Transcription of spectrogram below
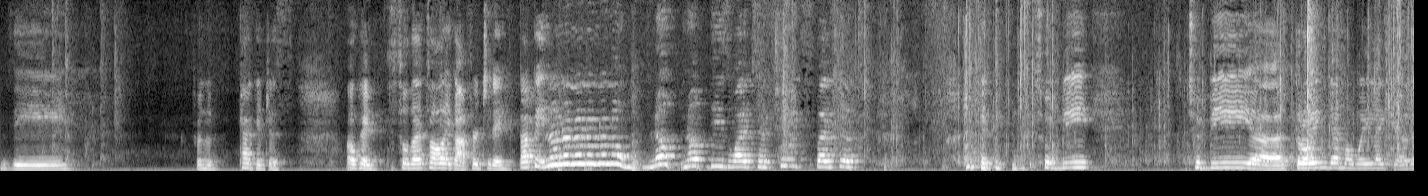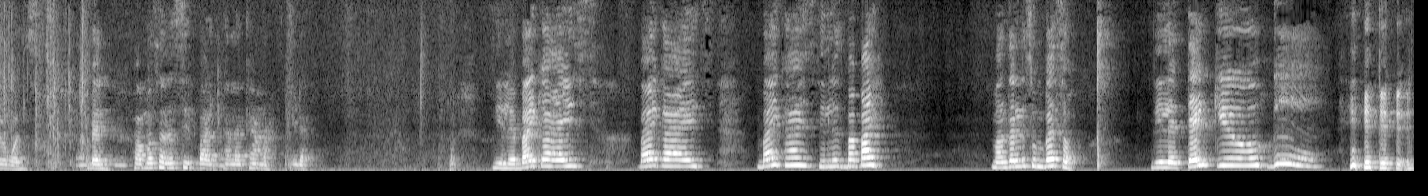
the from the packages. Okay, so that's all I got for today. Papi, no, no, no, no, no, no. Nope, nope. These wipes are too expensive to be to be uh, throwing them away like the other ones. Ven, vamos a decir bye a la cámara. Mira. Dile bye guys. Bye guys. Bye guys. Diles bye bye. Mándales un beso. Dile thank you.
